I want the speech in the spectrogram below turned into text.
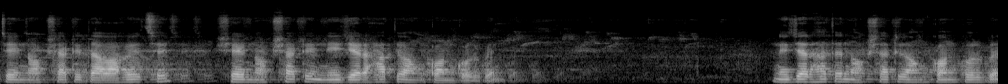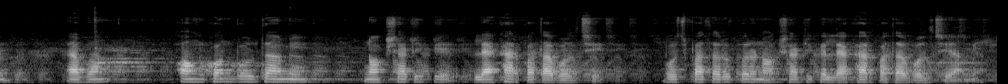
যে নকশাটি দেওয়া হয়েছে সেই নকশাটি নিজের হাতে অঙ্কন করবেন। নিজের হাতে নকশাটি অঙ্কন করবেন এবং অঙ্কন বলতে আমি নকশাটিকে লেখার কথা বলছি। বুঝ পাতার উপরে নকশাটিকে লেখার কথা বলছি আমি।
